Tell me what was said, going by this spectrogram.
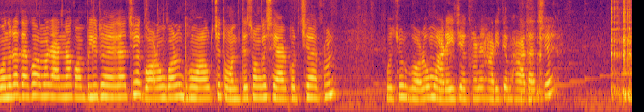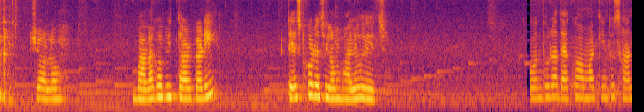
বন্ধুরা, দেখো আমার রান্না কমপ্লিট হয়ে গেছে। গরম গরম ধোঁয়া উঠছে, তোমাদের সঙ্গে শেয়ার করছি এখন। প্রচুর গরম, আর এই যে এখানে হাঁড়িতে ভাত আছে। চলো, বাঁধাকপির তরকারি। টেস্ট করেছিলাম, ভালো হয়েছে। বন্ধুরা দেখো, আমার কিন্তু স্নান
